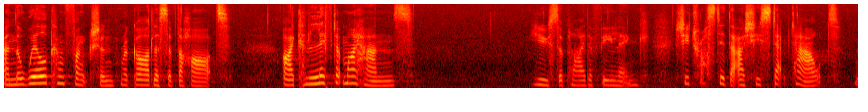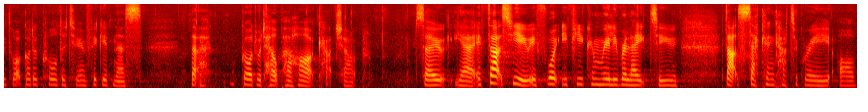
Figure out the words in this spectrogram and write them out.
and the will can function regardless of the heart. I can lift up my hands, you supply the feeling she trusted that as she stepped out with what God had called her to in forgiveness, that God would help her heart catch up. So, yeah, if that's you, if, what, if you can really relate to that second category of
